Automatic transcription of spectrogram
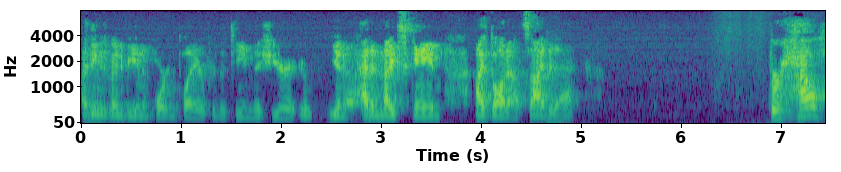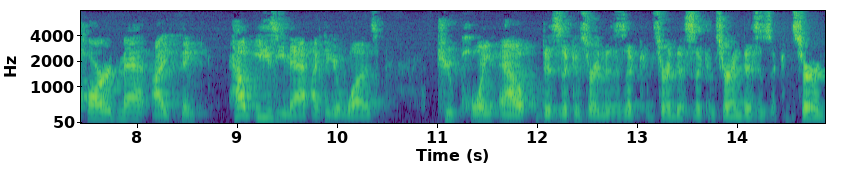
I think he's going to be an important player for the team this year. You know, had a nice game. I thought outside of that. For how hard, Matt, I think how easy, Matt, I think it was to point out this is a concern, this is a concern, this is a concern, this is a concern.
